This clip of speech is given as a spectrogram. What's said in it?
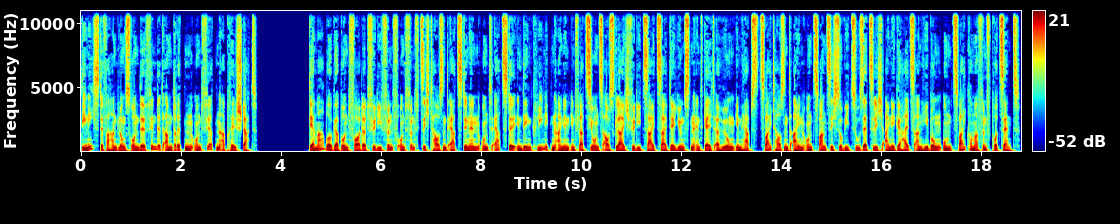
Die nächste Verhandlungsrunde findet am 3. und 4. April statt. Der Marburger Bund fordert für die 55.000 Ärztinnen und Ärzte in den Kliniken einen Inflationsausgleich für die Zeit seit der jüngsten Entgelterhöhung im Herbst 2021 sowie zusätzlich eine Gehaltsanhebung um 2,5 Prozent.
